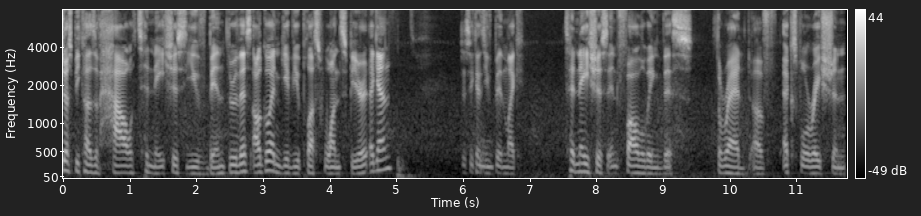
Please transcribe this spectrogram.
just because of how tenacious you've been through this, I'll go ahead and give you plus one spirit again, just because you've been like tenacious in following this thread of exploration.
